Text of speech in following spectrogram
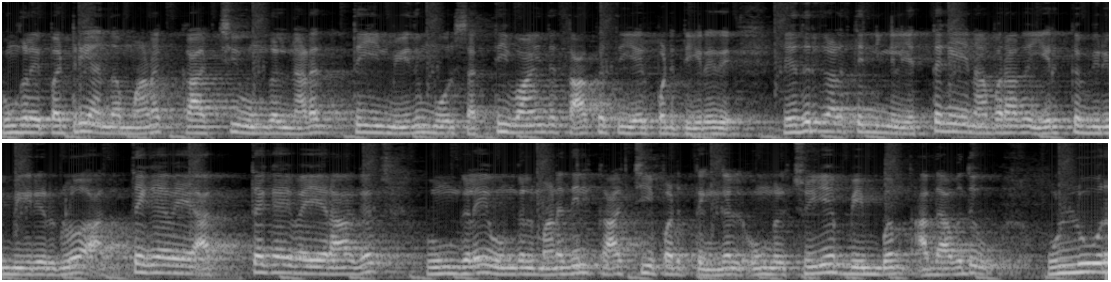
உங்களை பற்றி அந்த மனக்காட்சி உங்கள் நடத்தையின் மீதும் ஒரு சக்தி வாய்ந்த தாக்கத்தை ஏற்படுத்துகிறது. எதிர்காலத்தில் நீங்கள் எத்தகைய நபராக இருக்க விரும்புகிறீர்களோ அத்தகைய அத் அத்தகையவையராக உங்களை உங்கள் மனதில் காட்சிப்படுத்துங்கள். உங்கள் சுய பிம்பம் அதாவது உள்ளூர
